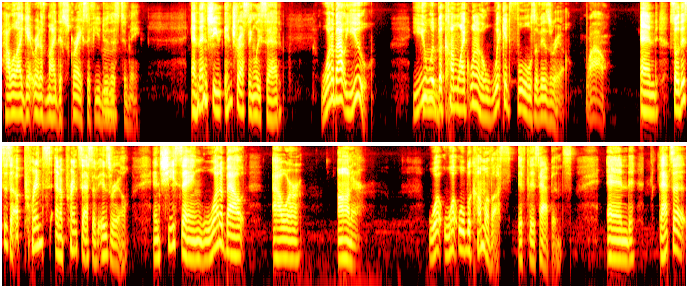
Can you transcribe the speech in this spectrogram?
How will I get rid of my disgrace if you do mm. this to me? And then she interestingly said, what about you? You hmm. would become like one of the wicked fools of Israel. Wow. And so this is a prince and a princess of Israel. And she's saying, What about our honor? What what will become of us if this happens? and that's a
